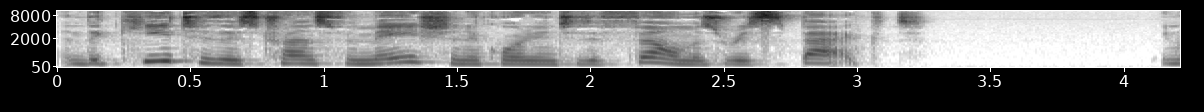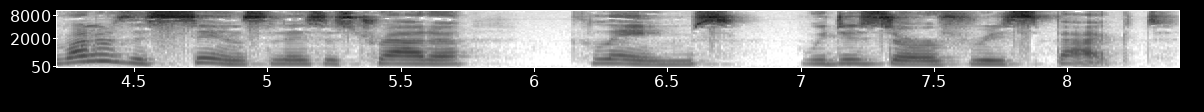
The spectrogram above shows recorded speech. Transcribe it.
And the key to this transformation, according to the film, is respect. In one of the scenes, Lysistrata claims we deserve respect,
